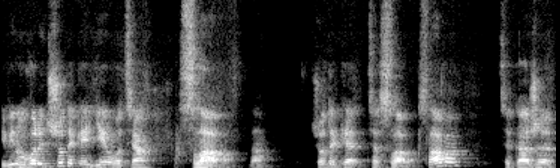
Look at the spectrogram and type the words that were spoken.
І він говорить, що таке є оця слава. Да? Що таке ця слава? Слава це каже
